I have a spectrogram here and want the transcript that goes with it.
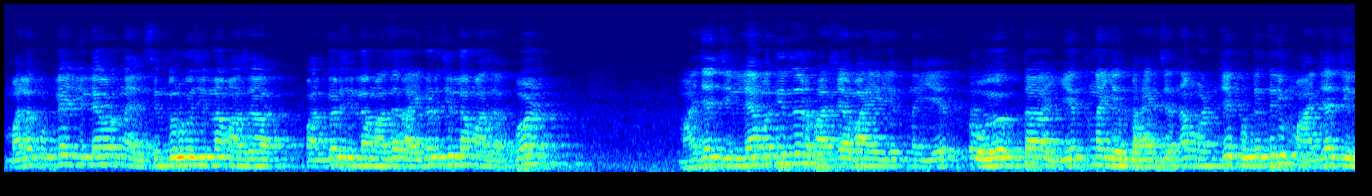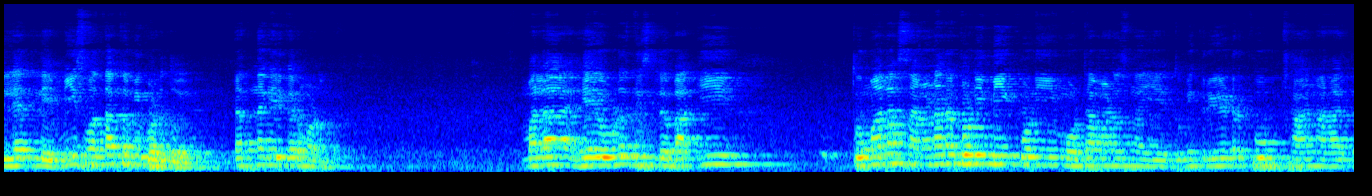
मला कुठल्या जिल्ह्यावर नाही सिंधुदुर्ग जिल्हा माझा पालघर जिल्हा माझा रायगड जिल्हा माझा. पण माझ्या जिल्ह्यामध्ये जर भाषा बाहेर येत नाहीयेत ओळखता येत नाहीयेत बाहेरच्यांना. म्हणजे कुठेतरी माझ्या जिल्ह्यातले मी स्वतः कमी पडतोय. रत्नागिरीकर म्हणून. मला हे एवढं दिसलं. बाकी तुम्हाला सांगणारा कोणी मी कोणी मोठा माणूस नाहीये. तुम्ही क्रिएटर खूप छान आहात.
